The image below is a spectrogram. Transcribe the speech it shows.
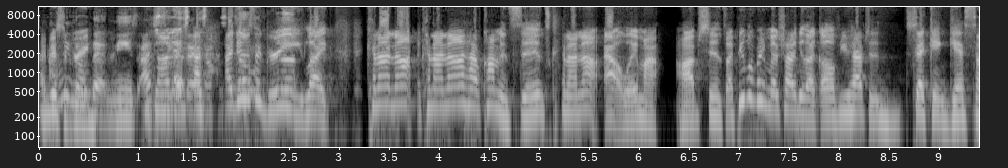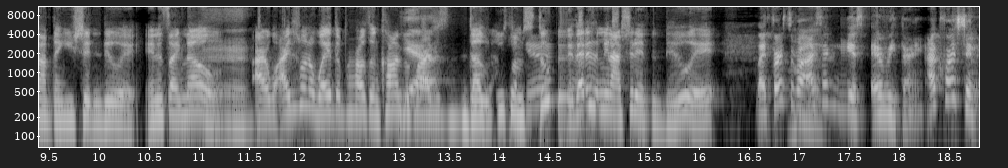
I I don't know disagree. what that means. I, I, see that. I, I disagree. Like, can I not? Can I not have common sense? Can I not outweigh my options? Like, people pretty much try to be like, "Oh, if you have to second guess something, you shouldn't do it." And it's like, no, Mm-mm. I, I just want to weigh the pros and cons before I just do, do something Yeah. stupid. That doesn't mean I shouldn't do it. Like, first of all, I second guess everything. I question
